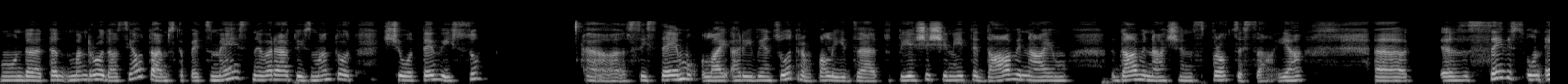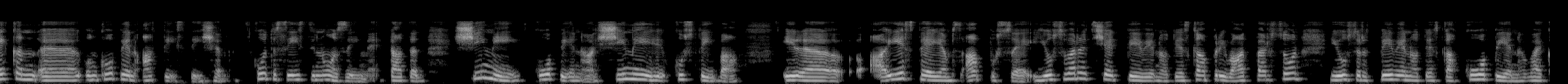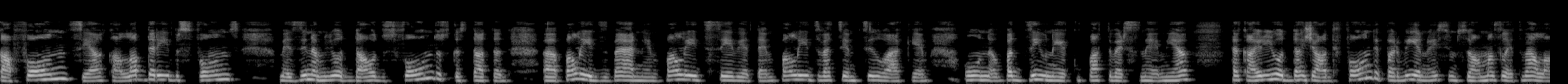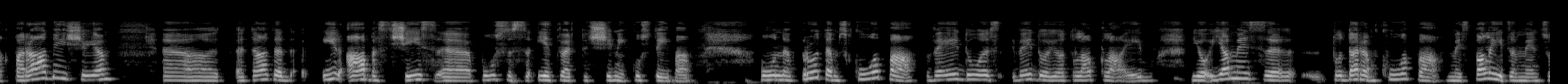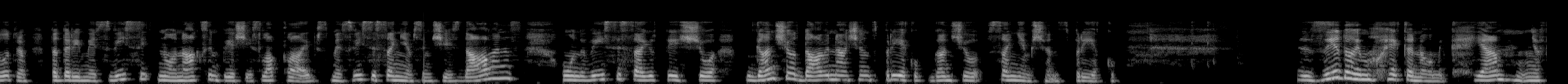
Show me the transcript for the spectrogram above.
Un tad man rodās jautājums, kāpēc mēs nevarētu izmantot šo te visu uh, sistēmu, lai arī viens otram palīdzētu tieši šī te dāvinājumu, dāvināšanas procesā. Ja? Uh, sevis un, ekon, un kopienu attīstīšana. Ko tas īsti nozīmē? Tātad šī kopienā, šī kustībā ir iespējams apusē. Jūs varat šeit pievienoties kā privātpersona, jūs varat pievienoties kā kopiena vai kā fonds, ja, kā labdarības fonds. Mēs zinām ļoti daudzus fondus, kas tātad palīdz bērniem, palīdz sievietēm, palīdz veciem cilvēkiem un pat dzīvnieku patversmēm. Ja. Tā kā ir ļoti dažādi fondi, par vienu es jums vēl mazliet vēlāk parādīšu. Ja. Tā tad ir abas šīs puses ietvertas šī kustībā. Un, protams, kopā veidos, veidojot labklājību, jo ja mēs to darām kopā, mēs palīdzam viens otram, tad arī mēs visi nonāksim pie šīs labklājības. Mēs visi saņemsim šīs dāvanas un visi sajutīs šo, gan šo dāvināšanas prieku, gan šo saņemšanas prieku. Ziedojumu ekonomika. Ja?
